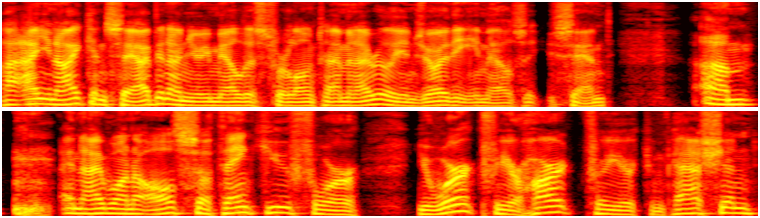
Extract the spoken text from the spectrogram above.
I, you know, I can say I've been on your email list for a long time, and I really enjoy the emails that you send. Um, and I want to also thank you for your work, for your heart, for your compassion,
